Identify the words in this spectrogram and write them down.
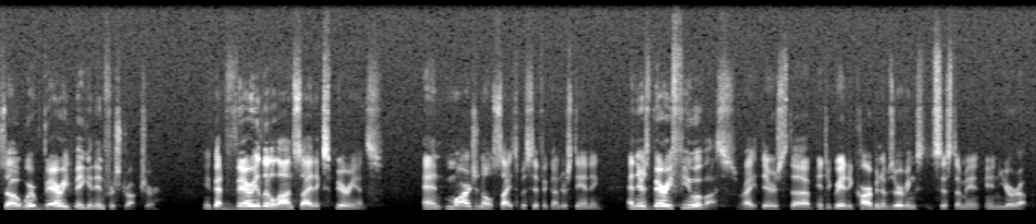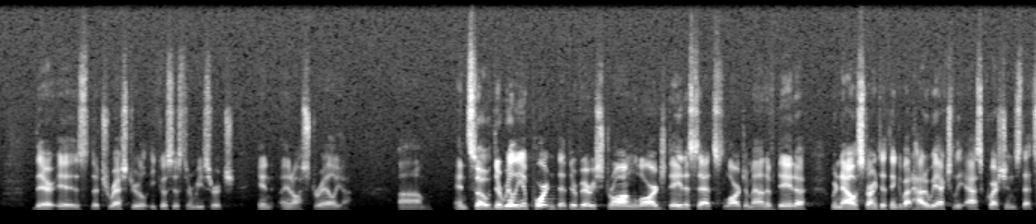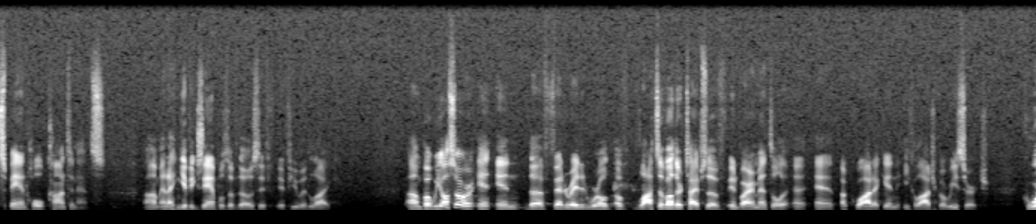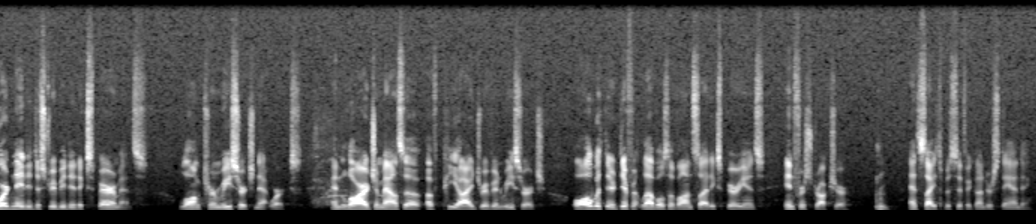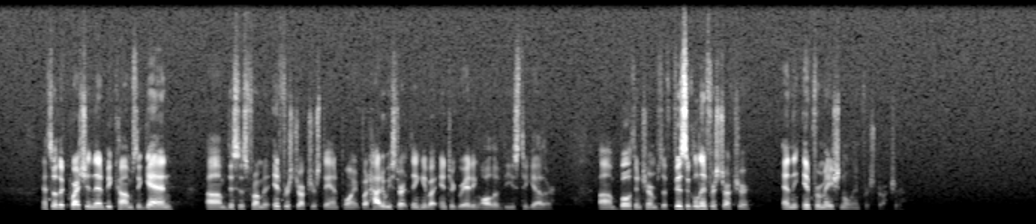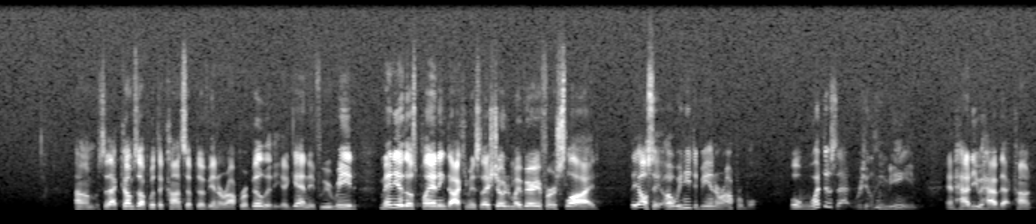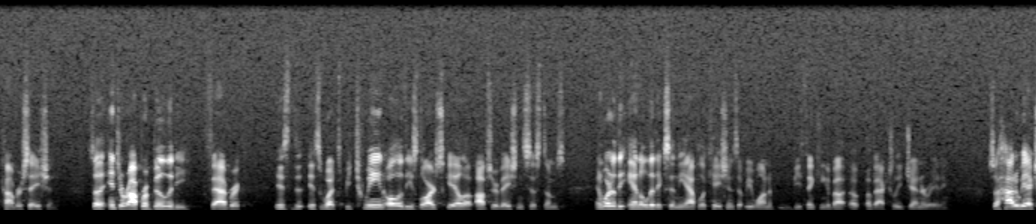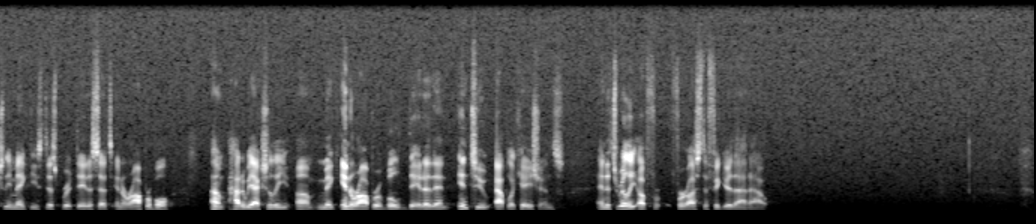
So we're very big in infrastructure. We've got very little on-site experience and marginal site-specific understanding. And there's very few of us, right? There's the integrated carbon observing system in, in Europe. There is the terrestrial ecosystem research in, in Australia. Um, and so they're really important that they're very strong, large data sets, large amount of data. We're now starting to think about how do we actually ask questions that span whole continents. Um, and I can give examples of those if, if you would like. Um, but we also are in, in, the federated world of lots of other types of environmental and, and aquatic and ecological research. Coordinated distributed experiments, long-term research networks, and large amounts of, of PI-driven research, all with their different levels of on-site experience, infrastructure, and site-specific understanding. And so the question then becomes, again, um, this is from an infrastructure standpoint, but how do we start thinking about integrating all of these together? um, both in terms of physical infrastructure and the informational infrastructure. Um, so that comes up with the concept of interoperability. Again, if we read many of those planning documents that I showed in my very first slide, they all say, oh, we need to be interoperable. Well, what does that really mean? And how do you have that con conversation? So the interoperability fabric is, the, is what's between all of these large-scale observation systems and what are the analytics and the applications that we want to be thinking about of, of actually generating. So how do we actually make these disparate data sets interoperable? Um, how do we actually um, make interoperable data then into applications? And it's really up for, for us to figure that out.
